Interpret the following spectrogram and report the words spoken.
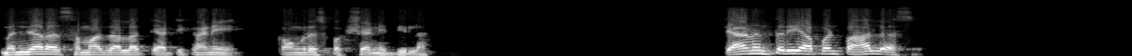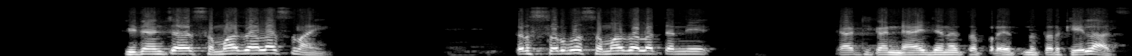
बंजारा समाजाला त्या ठिकाणी काँग्रेस पक्षाने दिला. त्यानंतरही आपण पाहिलं असं की त्यांच्या समाजालाच नाही तर सर्व समाजाला त्यांनी त्या ठिकाणी न्याय देण्याचा प्रयत्न तर केलाच.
